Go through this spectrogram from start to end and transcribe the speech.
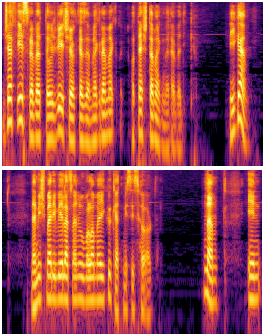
Jeff észrevette, hogy Rachel keze megremeg, a teste megmerevedik. Igen? Nem ismeri véletlenül valamelyiküket, Mrs. Hurd? Nem, én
